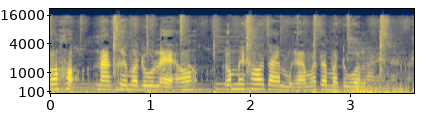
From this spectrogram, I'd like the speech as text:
ก็นางเคยมาดูแล้ว ก็ไม่เข้าใจเหมือนกันว่าจะมาดูอะไรนะคะ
